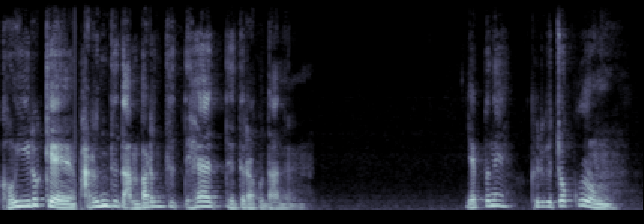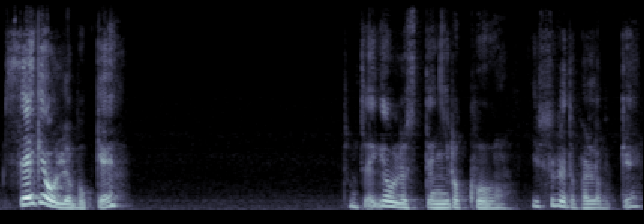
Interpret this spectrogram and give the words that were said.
거의 이렇게 바른 듯 안 바른 듯 해야 되더라고 나는. 예쁘네. 그리고 조금 세게 올려볼게. 좀 세게 올렸을 땐 이렇고 입술에도 발라볼게.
